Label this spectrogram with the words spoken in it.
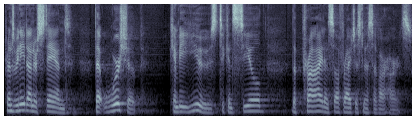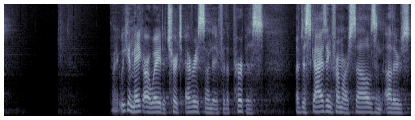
Friends, we need to understand that worship can be used to conceal the pride and self righteousness of our hearts. Right? We can make our way to church every Sunday for the purpose of disguising from ourselves and others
